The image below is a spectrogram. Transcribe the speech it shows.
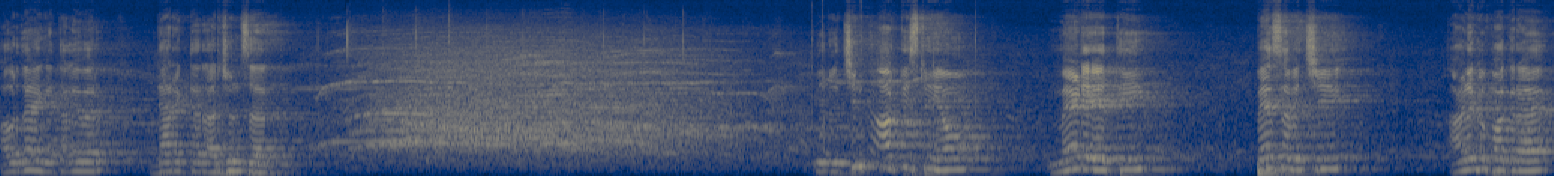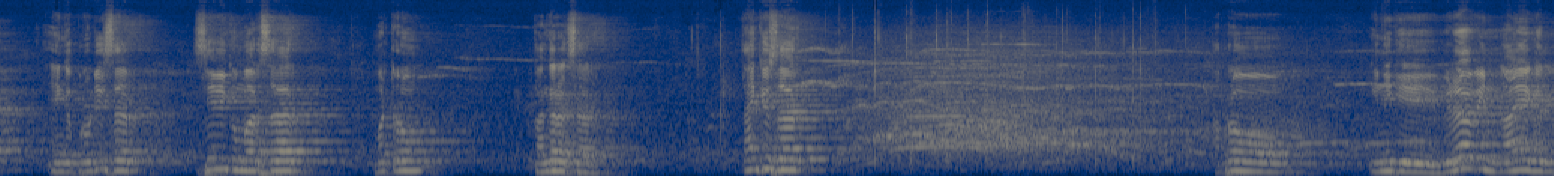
அவர் தான் எங்கள் தலைவர் டைரக்டர் அர்ஜுன் சார் ஒரு சின்ன ஆர்டிஸ்டையும் மேடை ஏற்றி பேச வச்சு அழகு பார்க்குற எங்கள் ப்ரொடியூசர் சிவி குமார் சார் மற்றும் தங்கராஜ் சார் தேங்க்யூ சார் அப்புறம் இன்னைக்கு விழாவின் நாயகன்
